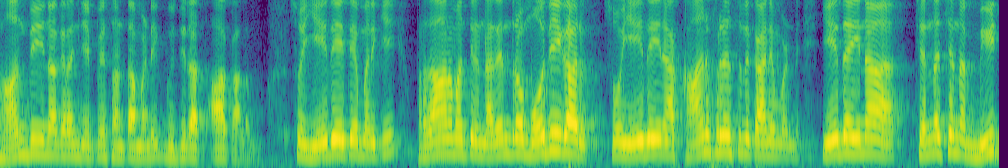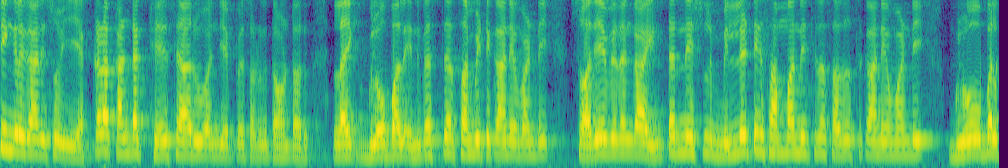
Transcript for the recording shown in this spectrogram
గాంధీనగర్ అని చెప్పేసి అంటామండి గుజరాత్ ఆ కాలం. సో ఏదైతే మనకి ప్రధానమంత్రి నరేంద్ర మోదీ గారు సో ఏదైనా కాన్ఫరెన్స్లు కానివ్వండి ఏదైనా చిన్న చిన్న మీటింగ్లు కానీ సో ఎక్కడ కండక్ట్ చేశారు అని చెప్పేసి అడుగుతూ ఉంటారు. లైక్ గ్లోబల్ ఇన్వెస్టర్ సమ్మిట్ కానివ్వండి సో అదేవిధంగా ఇంటర్నేషనల్ మిల్లెట్కి సంబంధించిన సదస్సు కానివ్వండి గ్లోబల్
